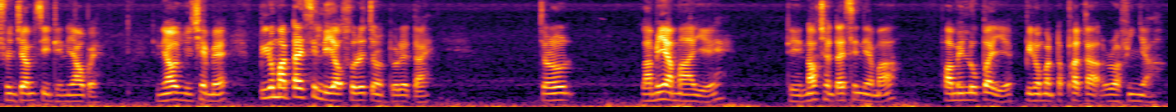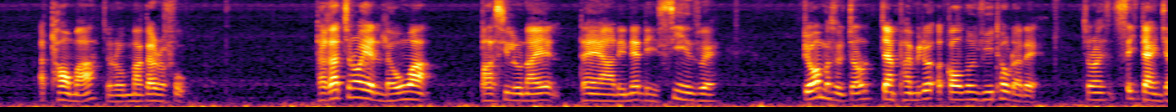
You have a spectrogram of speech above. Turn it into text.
Chun Jam City ဒီ2ယောက်ပဲဒီ2ယောက်ရွေးချယ်မယ်ပြီးတော့မှတိုက်စစ်4ယောက်ဆိုတော့ကျွန်တော်ပြောတဲ့အတိုင်းကျွန်တော်လာမရမားရယ်ဒီနောက်ချန်တိုက်စစ်နေရာမှာဖာမင်လိုပတ်ရဲ့ပြီးတော့မှတစ်ဖက်ကရာဖီညာ အထောက်မှာကျွန်တော်မာဂါရဖိုဒါကကျွန်တော်ရဲ့လုံးဝဘာစီလိုနာရဲ့ဒဏ်ရာတွေနဲ့ဒီစီရင်ဆွဲပြောရမှာဆိုကျွန်တော်ကြံဖန်ပြီးတော့အကောင်းဆုံးရွေးထုတ်တာတဲ့ကျွန်တော်စိတ်တိုင်ကြ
